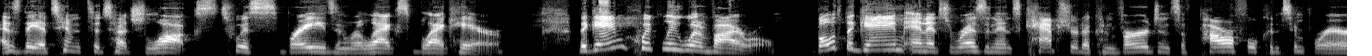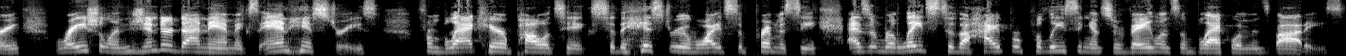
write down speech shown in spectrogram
as they attempt to touch locks, twists, braids, and relax black hair. The game quickly went viral. Both the game and its resonance captured a convergence of powerful contemporary racial and gender dynamics and histories, from black hair politics to the history of white supremacy as it relates to the hyper policing and surveillance of black women's bodies.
